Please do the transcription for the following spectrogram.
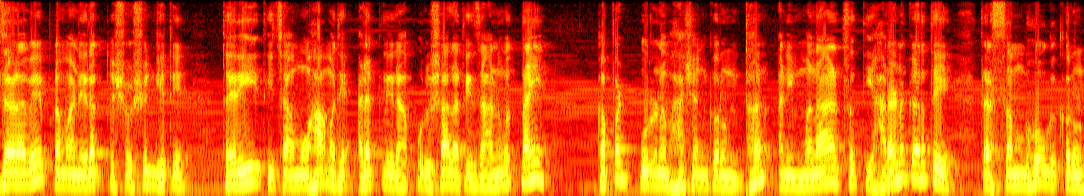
जळवेप्रमाणे रक्त शोषून घेते तरी तिच्या मोहामध्ये अडकलेला पुरुषाला ते जाणवत नाही. कपटपूर्ण भाषण करून धन आणि मनाचं ती हरण करते तर संभोग करून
